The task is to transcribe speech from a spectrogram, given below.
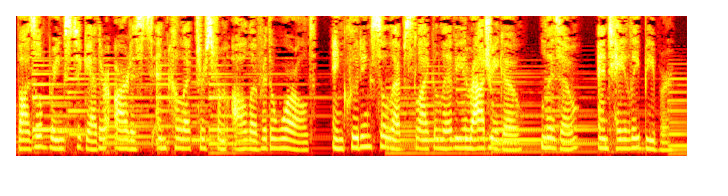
Basel brings together artists and collectors from all over the world, including celebs like Olivia Rodrigo, Lizzo, and Hailey Bieber.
